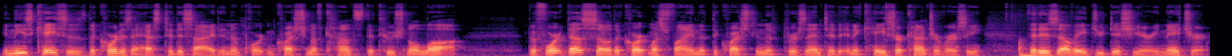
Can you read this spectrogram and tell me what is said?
In these cases, the court is asked to decide an important question of constitutional law. Before it does so, the court must find that the question is presented in a case or controversy that is of a judiciary nature.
